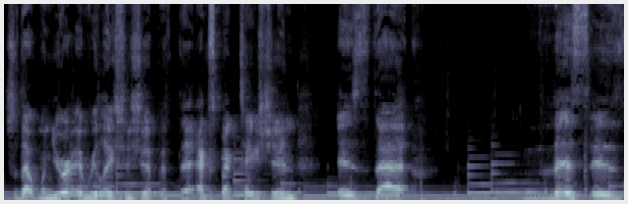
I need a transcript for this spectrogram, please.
so that when you're in relationship if the expectation is that this is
